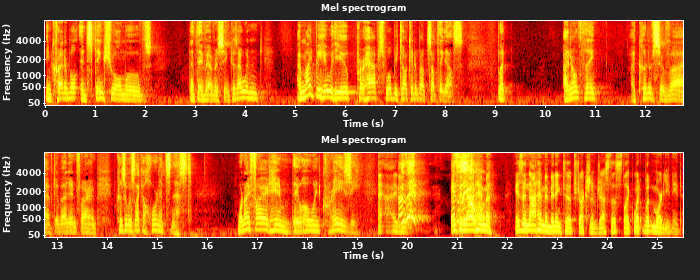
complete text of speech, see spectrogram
incredible instinctual moves that they've ever seen. Because I wouldn't, I might be here with you. Perhaps we'll be talking about something else. But I don't think I could have survived if I didn't fire him because it was like a hornet's nest. When I fired him, they all went crazy. I, I, That's it. It's isn't not him? Uh, is it not him admitting to obstruction of justice? Like, what what more do you need?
